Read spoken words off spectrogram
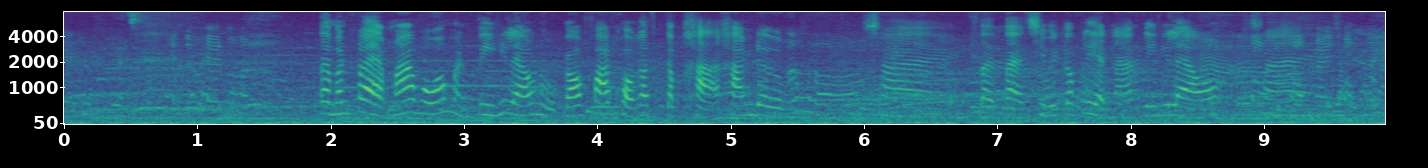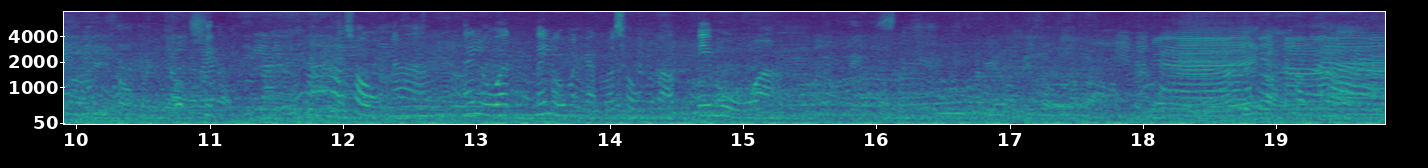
เห็นจะเพศมา แต่มันแปลกมากเพราะว่าเหมือนปีที่แล้วหนูก็ฟาดเคอกับขาข้างเดิม ใช่ แต่แต่ชีวิตก็เปลี่ยนนะปีที่แล้วใช่ชไม่ชงไคิดน่ชงนะคะไม่รู้ว่าไม่รู้เหมือนกันว่าชงแบบปีหมูอะใช่ะ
